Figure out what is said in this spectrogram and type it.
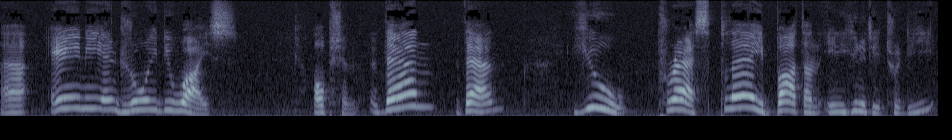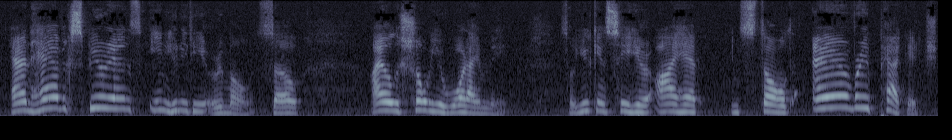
uh, any Android device option. Then, then you press play button in Unity 3D and have experience in Unity Remote. So I will show you what I mean. So you can see here I have installed every package,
